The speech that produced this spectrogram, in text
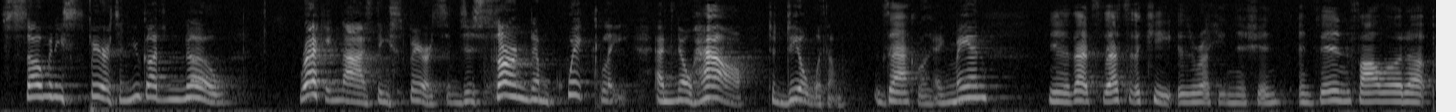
So many spirits. And you got to know, recognize these spirits and discern them quickly and know how to deal with them. Exactly. Amen. Yeah, that's that's the key is recognition, and then follow it up.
